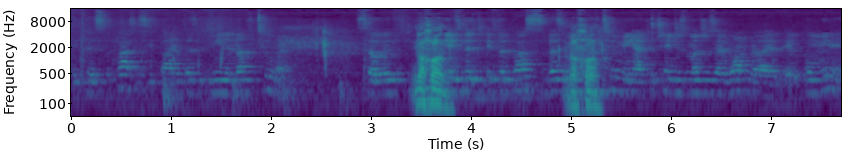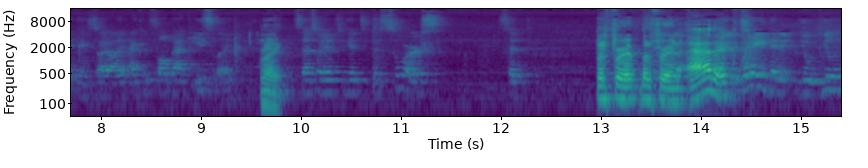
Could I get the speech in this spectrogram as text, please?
Because the process, he probably doesn't mean enough to him. So if, Nachon. if the, if the process doesn't mean Nachon. enough to me, I could change as much as I want, but I, it won't mean anything, so I, I could fall back easily. Right. So that's why you have to get to the source, so But for but for an addict, way that it, you'll really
